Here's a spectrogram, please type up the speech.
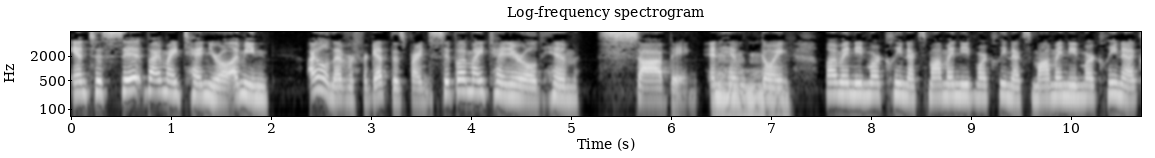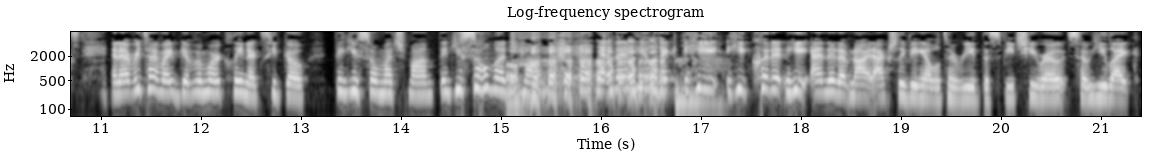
and to sit by my ten year old. I mean, I will never forget this, Brian. To sit by my ten year old, him sobbing and him mm. going, Mom, I need more Kleenex. Mom, I need more Kleenex. Mom, I need more Kleenex. And every time I'd give him more Kleenex, he'd go, Thank you so much, Mom. Thank you so much, Mom. and then he like he he couldn't he ended up not actually being able to read the speech he wrote. So he like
